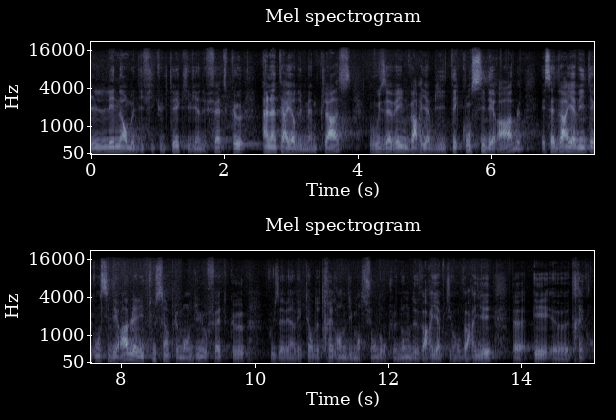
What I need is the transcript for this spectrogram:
l'énorme difficulté qui vient du fait qu'à l'intérieur d'une même classe, vous avez une variabilité considérable. Et cette variabilité considérable, elle est tout simplement due au fait que vous avez un vecteur de très grande dimension, donc le nombre de variables qui vont varier euh, est très grand.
